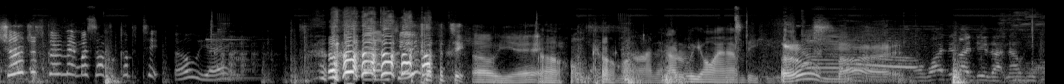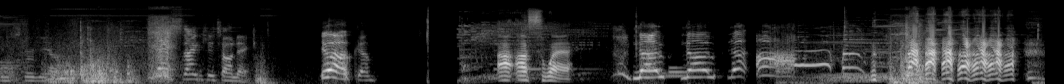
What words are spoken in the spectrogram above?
Should I just go make myself a cup of tea? Oh, yeah. Thank you. cup of tea. Oh yeah. Oh, come on. How do we all have these? Oh Uh, why did I do that? Now he can screw me up. Yes, thank you, Tonic. You're welcome. I, I swear. No, no, no. Ah!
